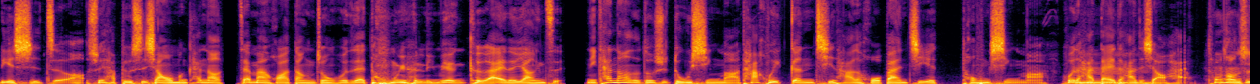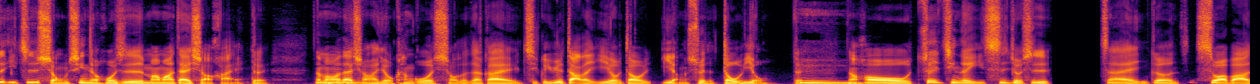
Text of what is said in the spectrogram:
猎食者啊，所以它不是像我们看到在漫画当中或者在动物园里面可爱的样子。你看到的都是独行嘛？它会跟其他的伙伴接同行嘛？或者它带着它的小孩？通常是一只雄性的，或是妈妈带小孩。对，那妈妈带小孩有看过小的，大概几个月大的，也有到一两岁的都有。对，然后最近的一次就是在一个斯瓦巴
